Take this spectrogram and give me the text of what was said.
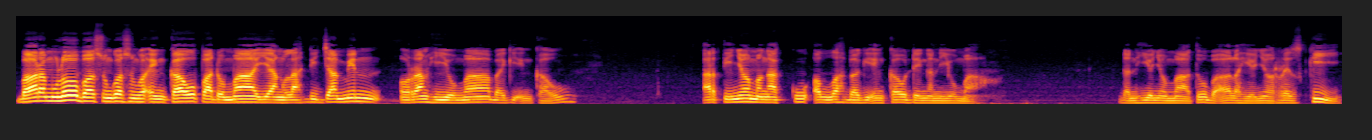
Baramulo ba sungguh-sungguh engkau padoma yang lah dijamin orang hioma bagi engkau artinya mengaku Allah bagi engkau dengan yuma. Dan hionya ma tu ba'ala hionya rezeki.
